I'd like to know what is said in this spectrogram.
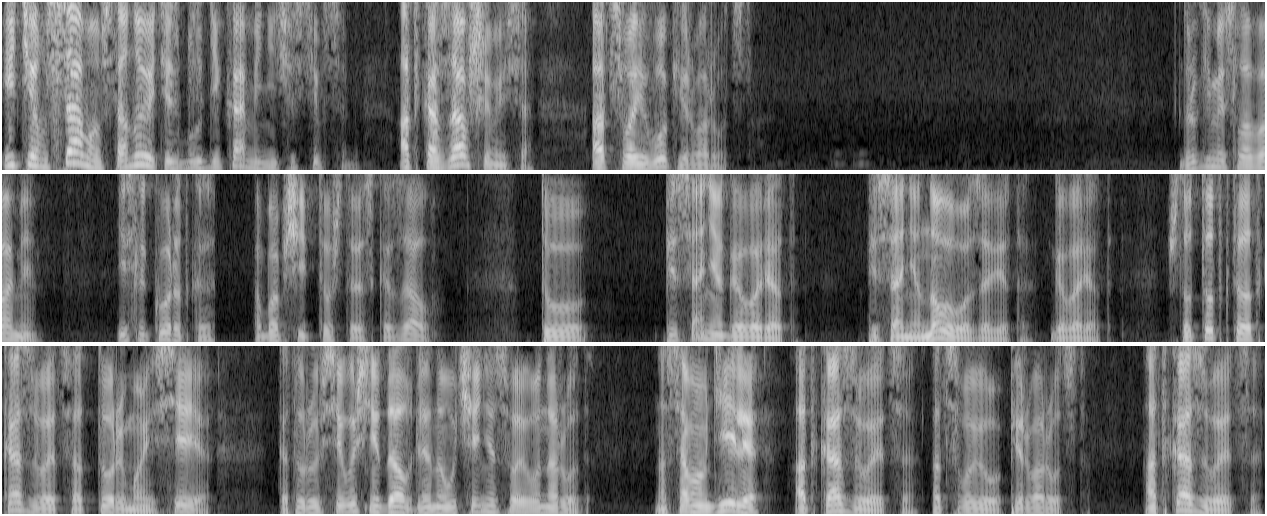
и тем самым становитесь блудниками и нечестивцами, отказавшимися от своего первородства. Другими словами, если коротко обобщить то, что я сказал, то Писания говорят, Писания Нового Завета говорят, что тот, кто отказывается от Торы Моисея, которую Всевышний дал для научения своего народа, на самом деле отказывается от своего первородства, отказывается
